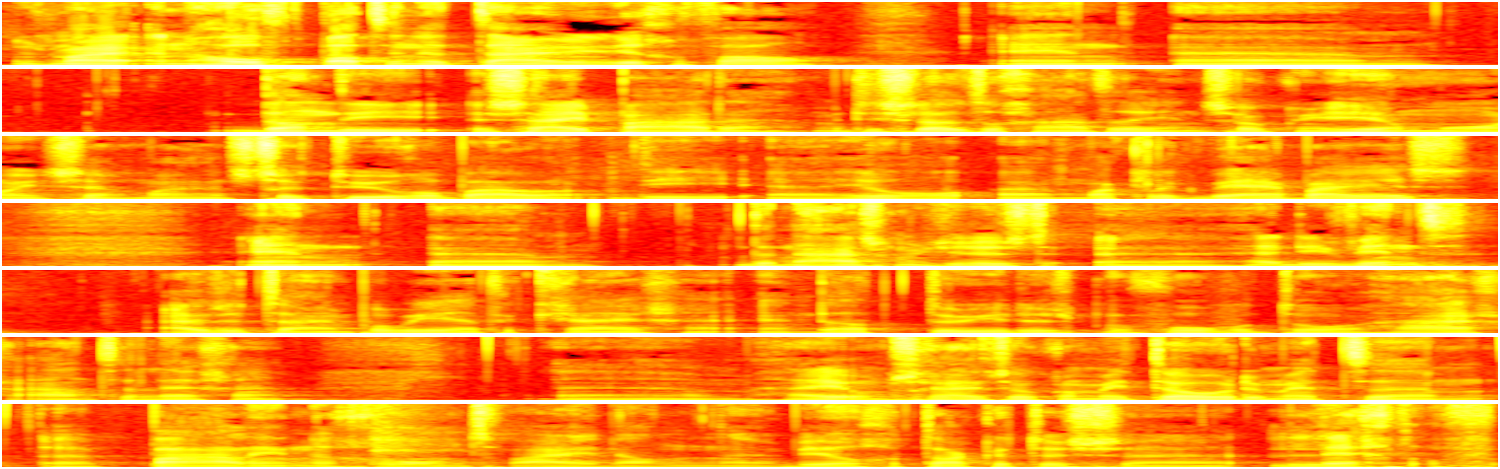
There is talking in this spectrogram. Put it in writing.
Dus maar een hoofdpad in de tuin in ieder geval. En dan die zijpaden met die sleutelgaten erin. Zo kun je heel mooi zeg maar, een structuur opbouwen die uh, heel uh, makkelijk werkbaar is. En uh, daarnaast moet je dus uh, die wind uit de tuin proberen te krijgen. En dat doe je dus bijvoorbeeld door hagen aan te leggen. Um, hij omschrijft ook een methode met um, palen in de grond waar je dan wilgetakken tussen legt of,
